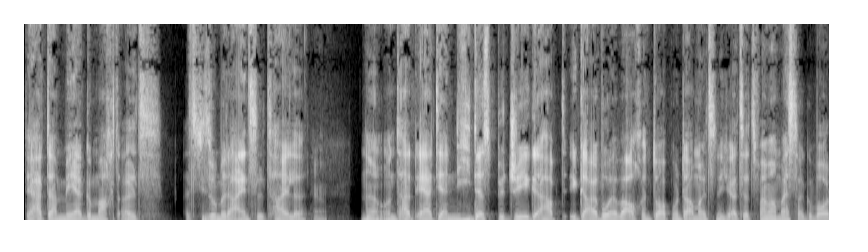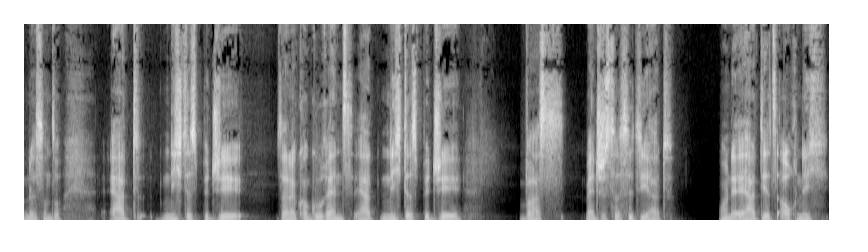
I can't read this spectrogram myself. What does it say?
der hat da mehr gemacht als, als die Summe der Einzelteile. Ja. Ne? Und hat, er hat ja nie das Budget gehabt, egal wo er war, auch in Dortmund damals nicht, als er zweimal Meister geworden ist und so. Er hat nicht das Budget seiner Konkurrenz. Er hat nicht das Budget, was Manchester City hat. Und er hat jetzt auch nicht,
